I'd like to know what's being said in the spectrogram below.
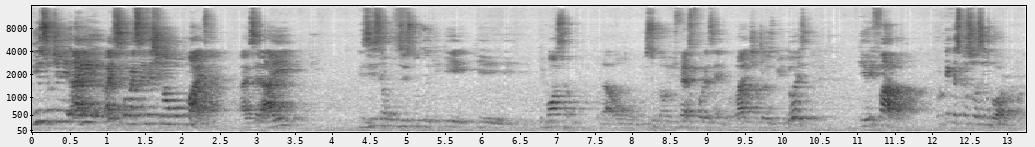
nisso aí, aí você começa a investigar um pouco mais. Né? Aí, aí Existem alguns estudos aqui que, que, que mostram, um estudo da Unifesp, por exemplo, lá de 2002, que ele fala, por que, que as pessoas engordam?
